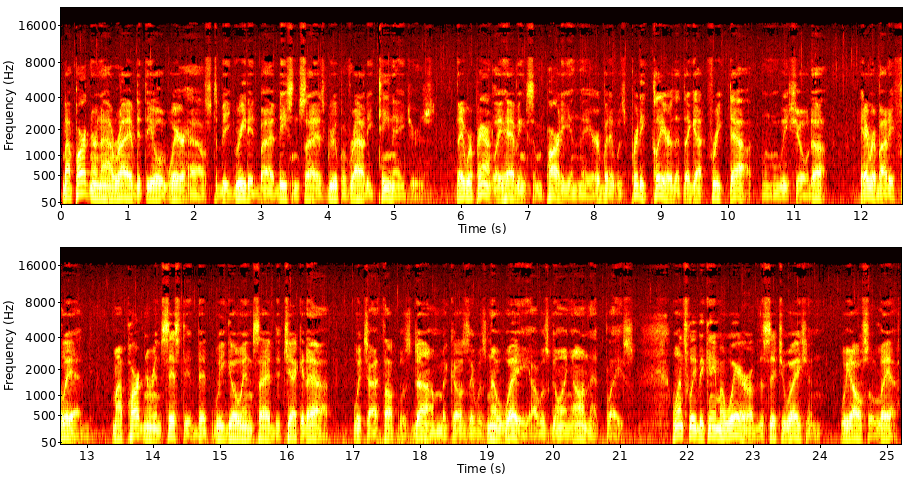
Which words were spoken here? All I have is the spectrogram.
My partner and I arrived at the old warehouse to be greeted by a decent sized group of rowdy teenagers. They were apparently having some party in there, but it was pretty clear that they got freaked out when we showed up. Everybody fled. My partner insisted that we go inside to check it out, which I thought was dumb because there was no way I was going on that place. Once we became aware of the situation, we also left.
